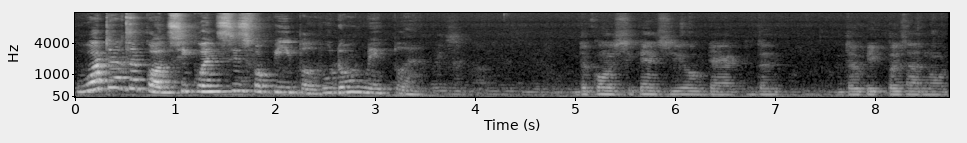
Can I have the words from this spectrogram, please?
What are the consequences for people who don't make plans? the consequence of that the the people are not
